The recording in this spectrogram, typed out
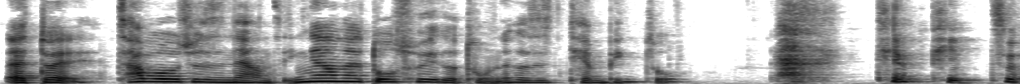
哎，对，差不多就是那样子。应该要再多出一个图，那个是天秤座。天秤座。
